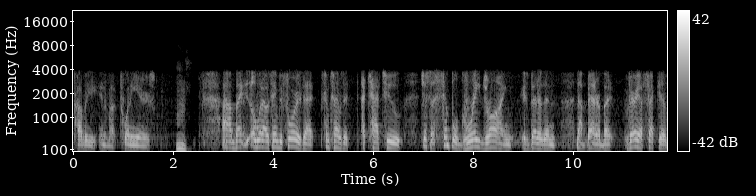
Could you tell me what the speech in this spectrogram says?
probably in about 20 years. Uh, but what I was saying before is that sometimes a, a tattoo, just a simple great drawing, is better than not better, but very effective.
